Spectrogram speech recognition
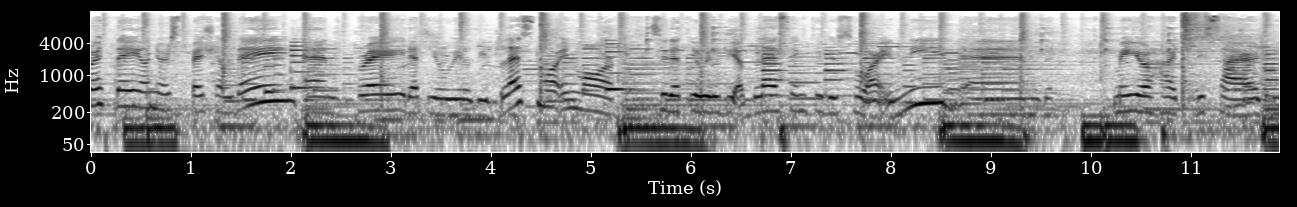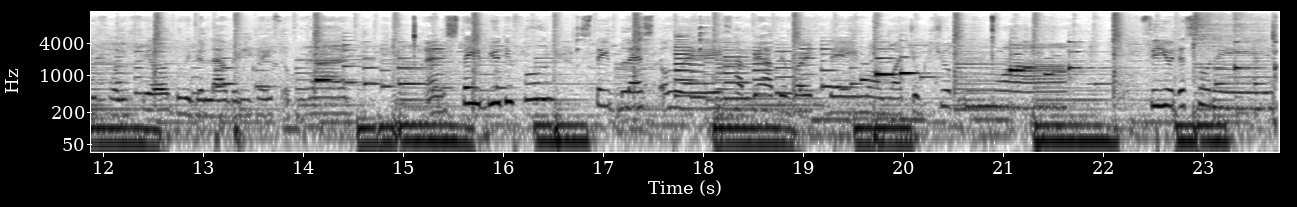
Birthday on your special day and pray that you will be blessed more and more so that you will be a blessing to those who are in need and may your heart's desire be fulfilled with the love and grace of God. And stay beautiful, stay blessed always. Happy, happy birthday, Mama Chuk Chuk. See you the soonest.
